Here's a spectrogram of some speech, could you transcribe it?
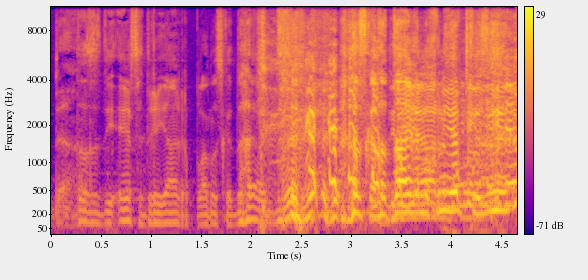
dat is die eerste drie jaren plan. Als je dat, als je dat daar nog niet hebt gezien.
